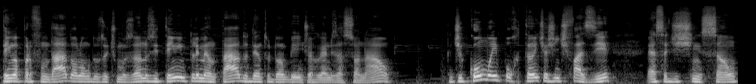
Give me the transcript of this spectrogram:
tenho aprofundado ao longo dos últimos anos e tenho implementado dentro do ambiente organizacional de como é importante a gente fazer essa distinção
